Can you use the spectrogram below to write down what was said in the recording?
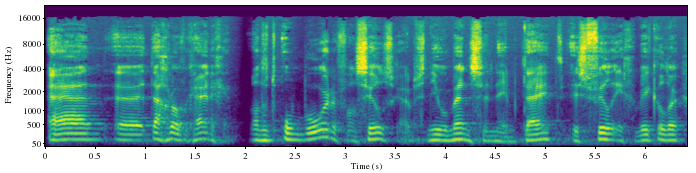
En eh, daar geloof ik heilig in. Want het onboorden van sales reps, nieuwe mensen, neemt tijd, is veel ingewikkelder.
